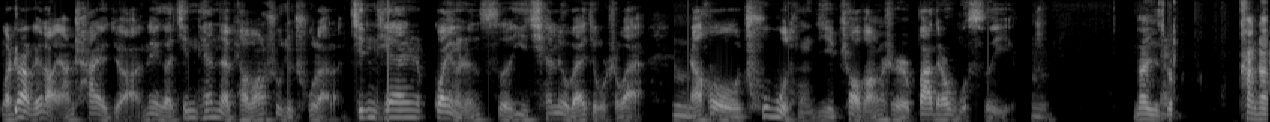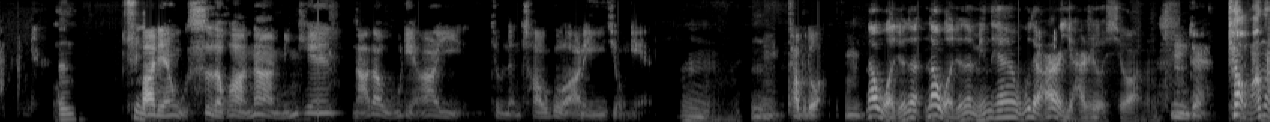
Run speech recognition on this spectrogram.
我这儿给老杨插一句啊，那个今天的票房数据出来了，今天观影人次一千六百九十万，嗯，然后初步统计票房是八点五四亿。嗯，那也就看看，嗯，去年八点五四的话，那明天拿到五点二亿就能超过二零一九年。嗯嗯，嗯，差不多。嗯那我觉得，那我觉得明天五点二亿还是有希望的。嗯，对，票房的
